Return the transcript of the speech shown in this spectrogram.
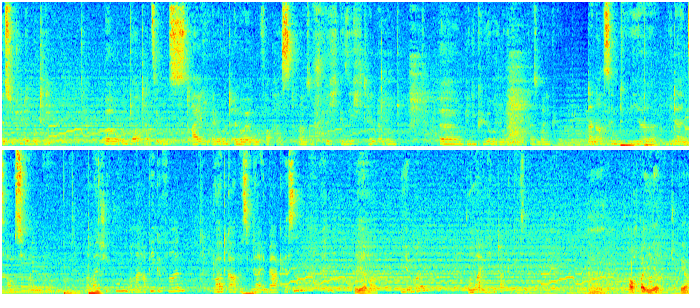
Institut de Beauté. Äh, und dort hat sie uns dreien eine Runderneuerung verpasst. Also sprich Gesicht, Hände und äh, Pediküre wurde gemacht, also Maniküre. Danach sind wir wieder ins Haus von äh, Mama Chiku, Mama Happy gefahren. Dort gab es wieder ein Bergessen, wie immer. Wo haben wir eigentlich Mittag gegessen? Äh, auch bei ihr. Ja,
